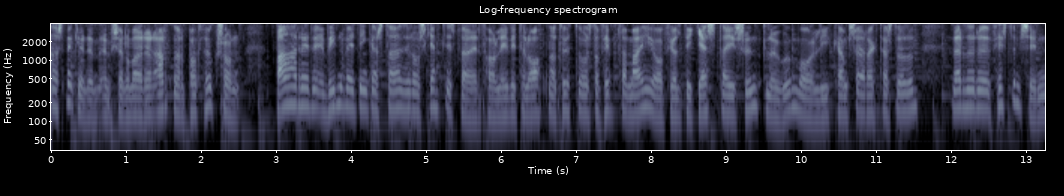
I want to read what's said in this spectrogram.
að speklinum um sjónumadur Arnar Páll Haugsson. Barir, vinnveitingastaðir og skemmtistaðir fá leifi til að opna 25. mæ og fjöldi gesta í sundlaugum og líkamsræktastöðum verður fyrstum sinn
